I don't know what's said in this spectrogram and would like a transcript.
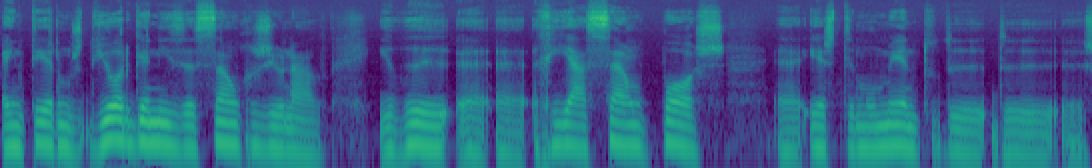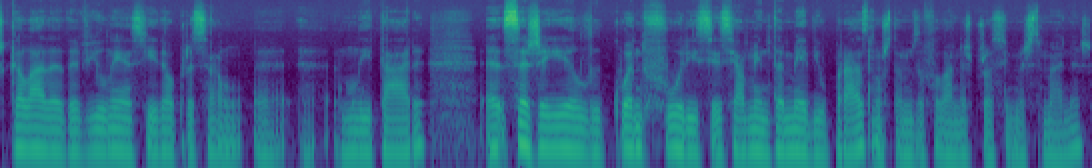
em termos de organização regional e de uh, reação pós este momento de, de, escalada da violência e da operação militar, seja ele quando for essencialmente a médio prazo, não estamos a falar nas próximas semanas,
